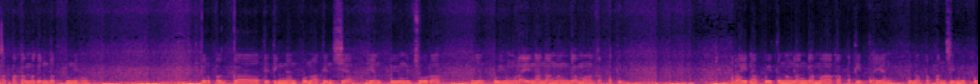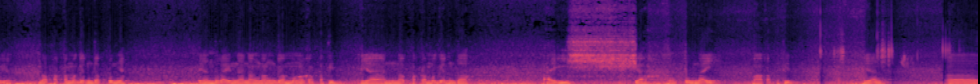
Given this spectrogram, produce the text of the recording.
napaka maganda po niya oh. pero pagka titingnan po natin siya ayan po yung itsura ayan po yung rayna ng langgam mga kapatid Try na po ito ng langgam mga kapatid. Ayan, kung napapansin niyo po yan. Napakamaganda po niya. Ayan, na ng langgam mga kapatid. Ayan, napakamaganda. Ay siya ang tunay mga kapatid. Ayan. At uh,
